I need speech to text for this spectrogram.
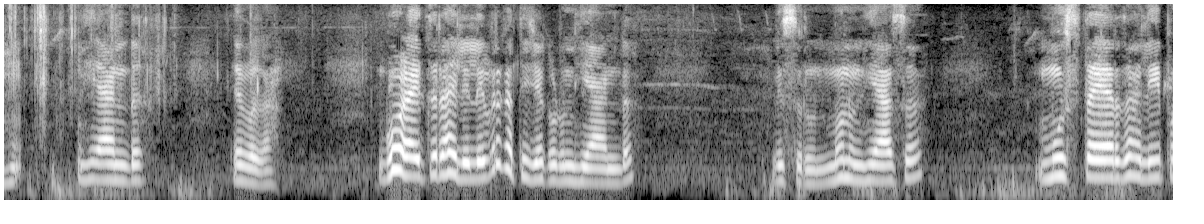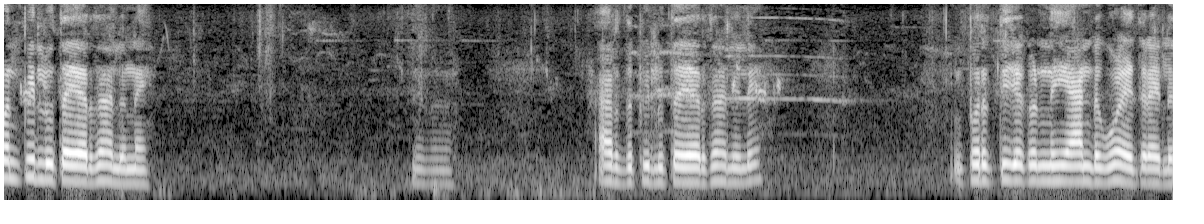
हे अंड. हे बघा. घोळायचं राहिलेलं आहे बरं का तिच्याकडून हे अंड. विसरून. म्हणून हे असं मूस तयार झाली पण पिल्लू तयार झालं नाही. हे बघा. अर्ध पिल्लू तयार झालेले परत तिच्याकडनं हे अंड घोळायचं राहिलं.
